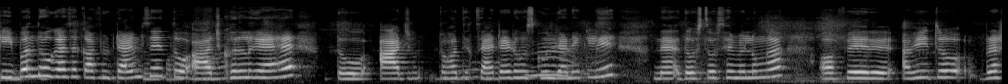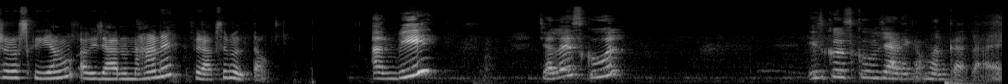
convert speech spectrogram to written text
कि बंद हो गया था काफ़ी टाइम से तो आज खुल गया है। तो आज बहुत एक्साइटेड हूँ स्कूल जाने के लिए। मैं दोस्तों से मिलूँगा और फिर अभी तो ब्रश व्रश किया हूँ। अभी जा रहा हूँ नहाने, फिर आपसे मिलता हूँ। अनबी, चलो स्कूल। इसको स्कूल जाने का मन कर रहा है।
